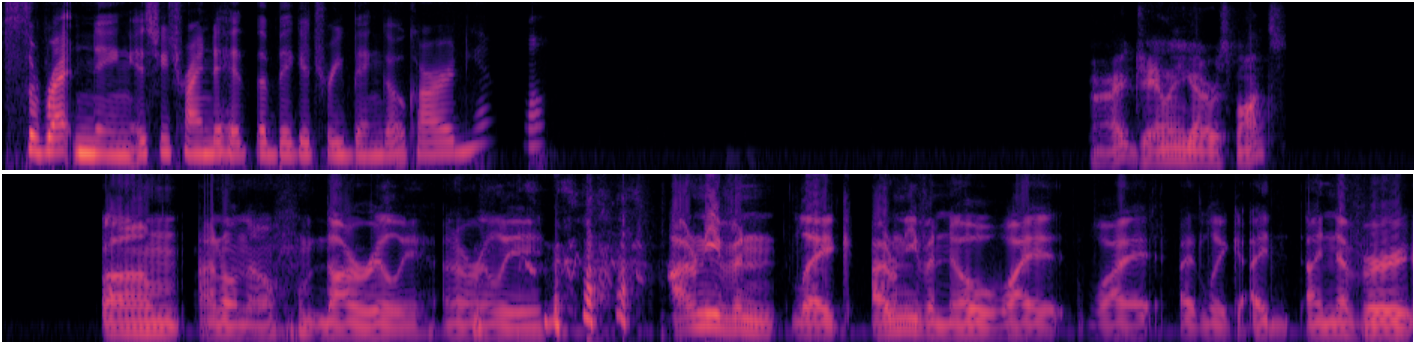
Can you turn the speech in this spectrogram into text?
Threatening. Is she trying to hit the bigotry bingo card? Yeah. All right, Jalen, you got a response? Um, I don't know. Not really. I don't really. I don't even like. I don't even know why. Why I like. I I never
